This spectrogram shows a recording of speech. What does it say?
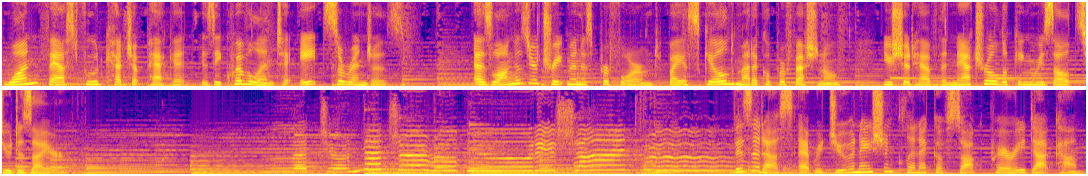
One fast food ketchup packet is equivalent to eight syringes. As long as your treatment is performed by a skilled medical professional, you should have the natural looking results you desire. Let your natural beauty shine through. Visit us at rejuvenationclinicofsaukprairie.com.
